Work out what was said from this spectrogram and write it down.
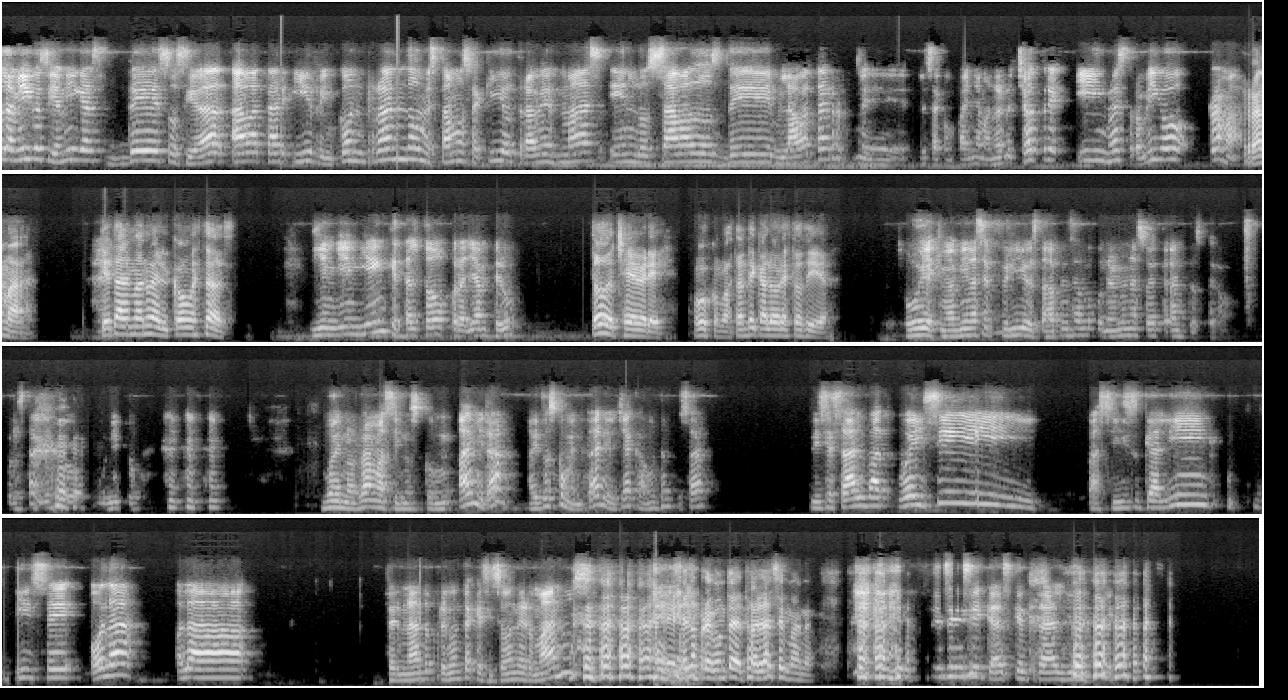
Hola amigos y amigas de Sociedad Avatar y Rincón Random. Estamos aquí otra vez más en los sábados de Blavatar. Eh, les acompaña Manuel Chotre y nuestro amigo Rama. Rama. ¿Qué tal Manuel? ¿Cómo estás? Bien, bien, bien. ¿Qué tal todo por allá en Perú? Todo chévere. Uh, con bastante calor estos días. Uy, aquí más bien hace frío. Estaba pensando ponerme una suéter antes, pero, pero está bien, todo bonito. Bueno, Rama, si nos... Com Ay, mira, hay dos comentarios, ya acabamos de empezar. Dice Salvat, wey, sí. Pasis Galín dice, hola, hola. Fernando pregunta que si son hermanos. Esa es la pregunta de toda la semana. sí, sí, sí, cada vez que entra alguien.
